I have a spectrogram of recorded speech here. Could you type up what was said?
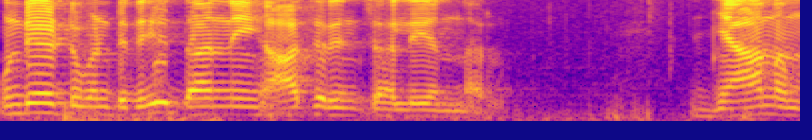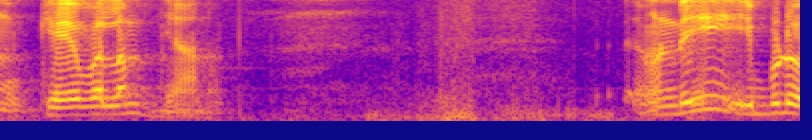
ఉండేటువంటిది దాన్ని ఆచరించాలి అన్నారు. జ్ఞానము కేవలం జ్ఞానం. ఏమండి? ఇప్పుడు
